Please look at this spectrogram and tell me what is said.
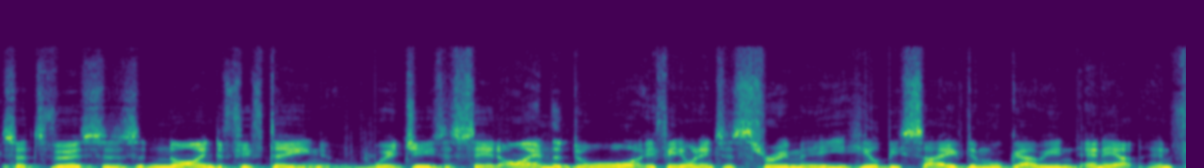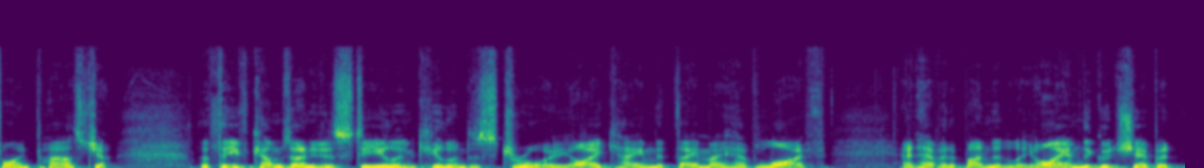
So it's verses 9 to 15 where Jesus said, I am the door. If anyone enters through me, he'll be saved and will go in and out and find pasture. The thief comes only to steal and kill and destroy. I came that they may have life and have it abundantly. I am the good shepherd.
